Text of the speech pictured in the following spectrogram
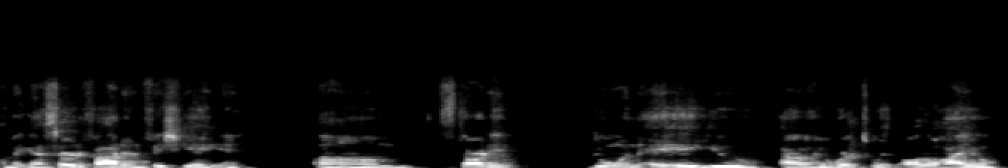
I mean, got certified in officiating. Um, started doing AAU. I had worked with All Ohio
